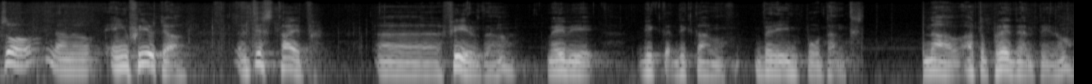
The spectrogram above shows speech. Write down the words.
so you know, in future, uh, this type uh, field uh, maybe bec become very important. Now, at the present, you know,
